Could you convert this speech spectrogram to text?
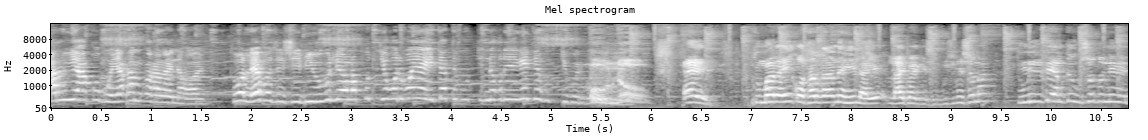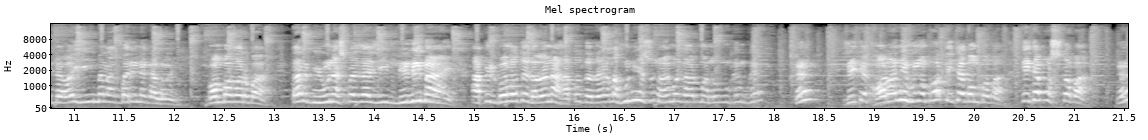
আৰু সি আকৌ বয়া কাম কৰা নাই নহয়। ঢোলহে বজাইছি বিহু বুলি অলপ ফূৰ্তি কৰিব এতিয়াতে ফূৰ্তি নকৰি এতিয়া ফূৰ্তি কৰিব। এই তোমাৰ এই কথাৰ কাৰণে সি লাই লাই পাই গৈছে বুজি পাইছ না? তুমি যদি এনেকৈ ওচৰতো নিদিলা হয় সি ইমান আগবাঢ়ি নাগাল হয় গম পাবা ৰ'বা তাৰ বিহু নাচ পাই যায় যি লিলি মাই আপিৰ গলতে ধৰে না হাতত ধৰে এলা শুনি আছো নহয় মই গাঁৱৰ মানুহৰ মুখে মুখে হে? যেতিয়া ঘৰ আনি সোমাব তেতিয়া গম পাবা তেতিয়া পস্তাবা হে?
